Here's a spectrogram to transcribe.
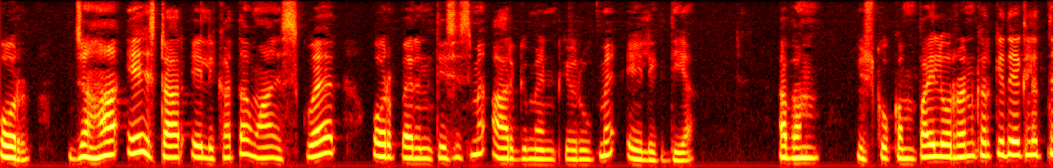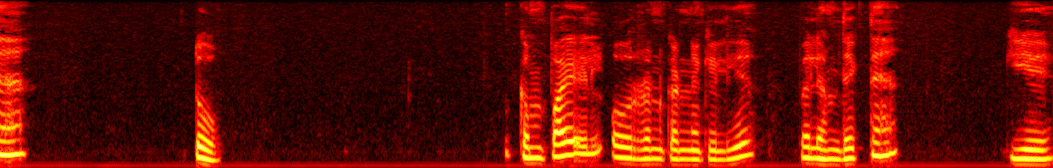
और जहाँ ए स्टार ए लिखा था, वहाँ स्क्वायर और पैरेंथेसिस में आर्गुमेंट के रूप में ए लिख दिया। अब हम इसको कंपाइल और रन करके देख लेते हैं। तो कंपाइल और रन करने के लिए पहले हम देखते हैं कि ये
